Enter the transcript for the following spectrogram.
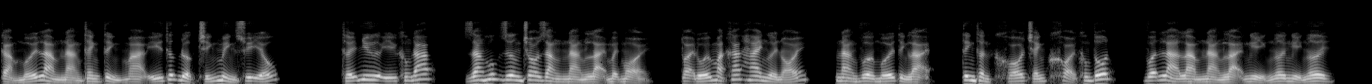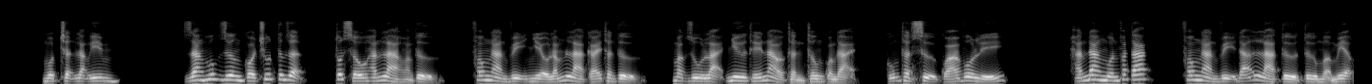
cảm mới làm nàng thanh tỉnh mà ý thức được chính mình suy yếu. Thấy như ý không đáp, Giang Húc Dương cho rằng nàng lại mệt mỏi, toại đối mặt khác hai người nói, nàng vừa mới tỉnh lại, tinh thần khó tránh khỏi không tốt, vẫn là làm nàng lại nghỉ ngơi nghỉ ngơi. Một trận lặng im. Giang Húc Dương có chút tức giận, tốt xấu hắn là hoàng tử, phong ngàn vị nhiều lắm là cái thần tử, mặc dù lại như thế nào thần thông quang đại, cũng thật sự quá vô lý. Hắn đang muốn phát tác, phong ngàn vị đã là từ từ mở miệng,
